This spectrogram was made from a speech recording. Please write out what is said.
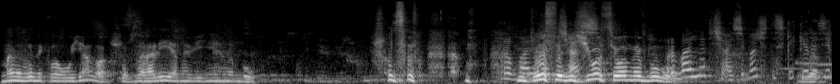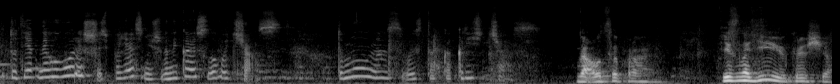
в мене виникла уява, що взагалі я на війні не був. Що це ну, просто в часі. нічого цього не було. Провальне в часі. Бачите, скільки Да. разів тут як не говориш щось, пояснюєш, виникає слово час. Тому у нас виставка крізь час. Да, оце правильно. І з надією крізь час.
